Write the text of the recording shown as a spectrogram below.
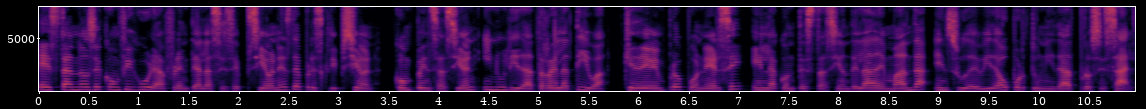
esta no se configura frente a las excepciones de prescripción, compensación y nulidad relativa que deben proponerse en la contestación de la demanda en su debida oportunidad procesal.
